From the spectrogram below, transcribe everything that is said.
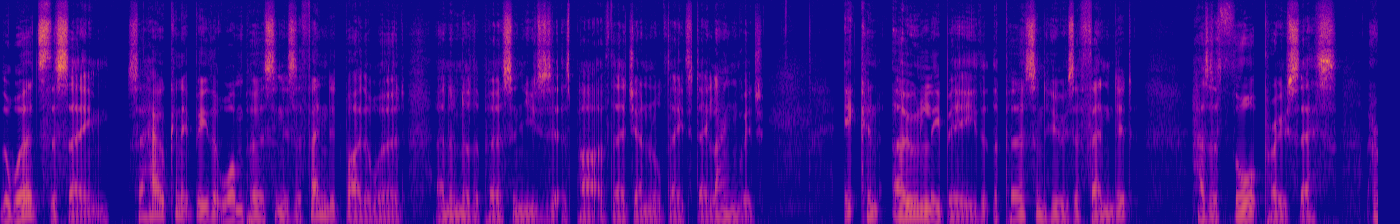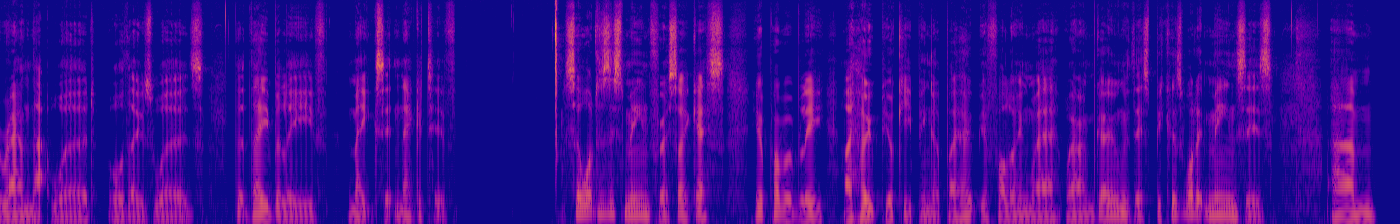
The word's the same. So how can it be that one person is offended by the word and another person uses it as part of their general day-to-day language? It can only be that the person who is offended has a thought process around that word or those words that they believe makes it negative so what does this mean for us? I guess you're probably I hope you're keeping up. I hope you're following where where I'm going with this because what it means is um,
